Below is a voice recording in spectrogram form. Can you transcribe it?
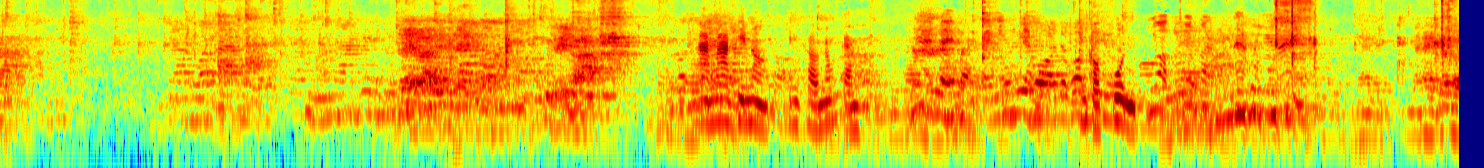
มามาพี่น้องกินข้าวน้ำกันกินข้าวปุ้น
